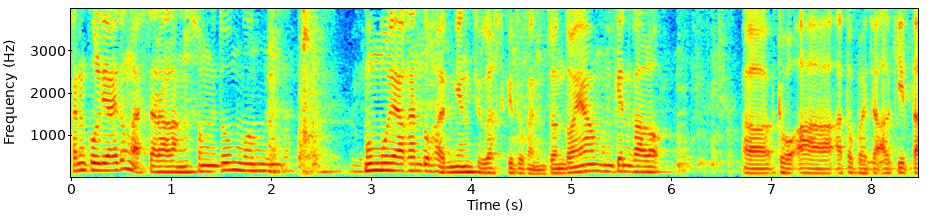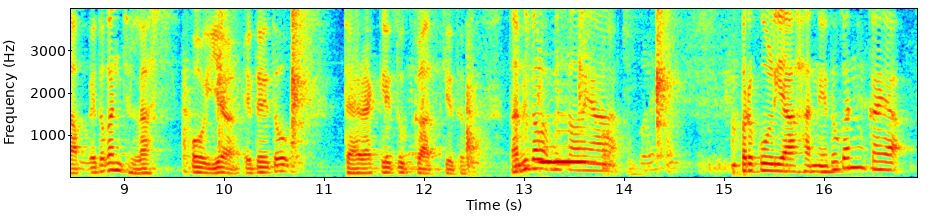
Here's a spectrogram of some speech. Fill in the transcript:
kan kuliah itu nggak secara langsung itu mem- memuliakan Tuhan yang jelas gitu kan. Contohnya mungkin kalau uh, doa atau baca Alkitab itu kan jelas. Oh iya, itu itu directly to God gitu. Tapi kalau misalnya perkuliahan itu kan kayak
